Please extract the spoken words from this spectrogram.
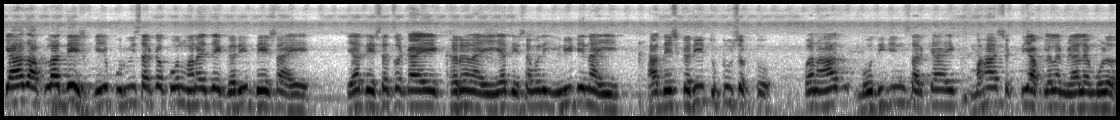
की आज आपला देश म्हणजे पूर्वीसारखा कोण म्हणायचं गरीब देश आहे या देशाचं काय खरं नाही या देशामध्ये युनिटी नाही हा देश कधीही तुटू शकतो. पण आज मोदीजींसारख्या एक महाशक्ती आपल्याला मिळाल्यामुळं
